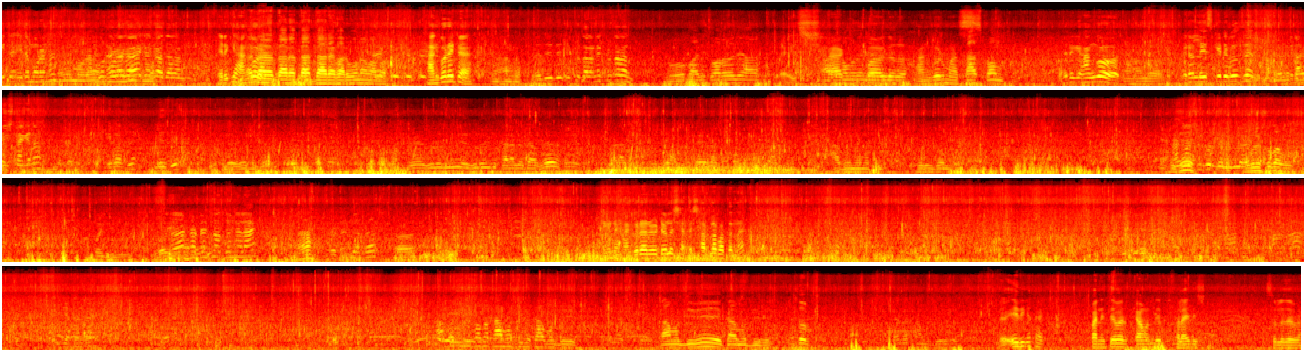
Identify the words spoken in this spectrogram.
এটা এটা মরে না? এটা কি হাঙ্গর? দাঁড়া দাঁড়া দাঁড়া পারব না বাবা। হাঙ্গর এটা? একটু দাঁড়ান একটু দাঁড়ান। হাঙ্গর মাছ। কম। এটা কি হাঙ্গর। এটা লেস কেটে ফেলছেন? এটা বিষ থাকে না? এগুলো শুকাবো। হ্যাঁ? এখানে হাঙ্গর আর ওইটা হলো শাপলা পাতা না? কামড় দিবে কামড় দিবে। কামড় দিবে কামড় দিবে। এইদিকে থাক। পানিতে এবার কামড় দিয়ে ফেলাই দিস চলে যাবে।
